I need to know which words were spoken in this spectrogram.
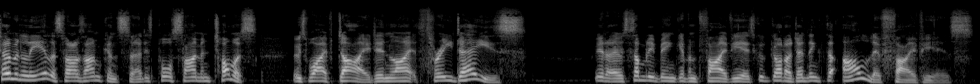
Terminally ill, as far as I'm concerned, is poor Simon Thomas, whose wife died in like three days. You know, somebody being given five years. Good God, I don't think that I'll live five years.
